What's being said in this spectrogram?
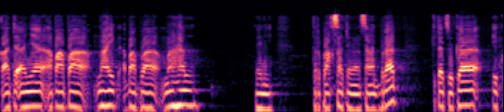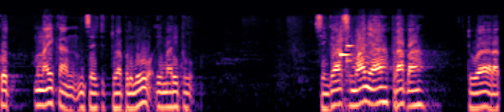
Keadaannya apa-apa naik apa-apa mahal. Ini terpaksa dengan sangat berat. Kita juga ikut menaikkan menjadi 25 ribu. Sehingga semuanya berapa? 200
